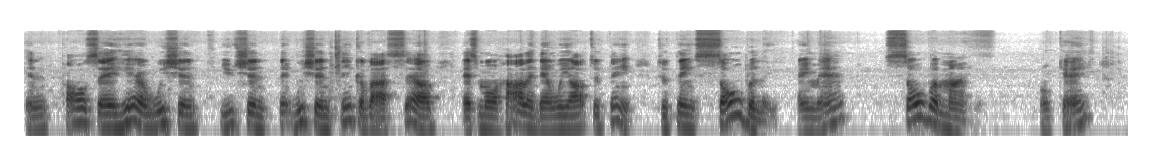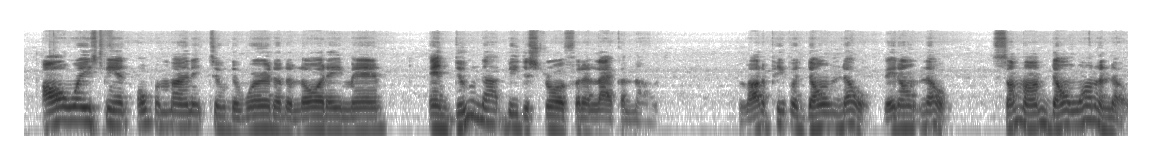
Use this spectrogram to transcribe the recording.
And Paul said here, we should you shouldn't th- we shouldn't think of ourselves as more highly than we ought to think. To think soberly. Amen. Sober minded. Okay. Always being open minded to the word of the Lord. Amen. And do not be destroyed for the lack of knowledge. A lot of people don't know. They don't know. Some of them don't want to know.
